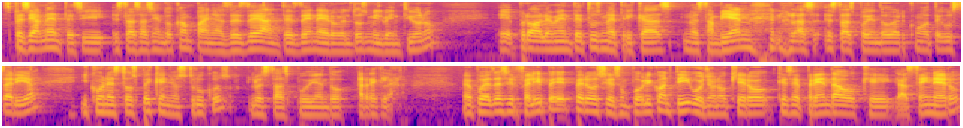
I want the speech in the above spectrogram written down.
especialmente si estás haciendo campañas desde antes de enero del 2021, eh, probablemente tus métricas no están bien, no las estás pudiendo ver como te gustaría y con estos pequeños trucos lo estás pudiendo arreglar. Me puedes decir, Felipe, pero si es un público antiguo, yo no quiero que se prenda o que gaste dinero,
